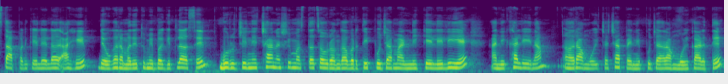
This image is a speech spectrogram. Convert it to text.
स्थापन केलेलं आहे. देवघरामध्ये तुम्ही बघितलं असेल गुरुजींनी छान अशी मस्त चौरंगावरती पूजा मांडणी केलेली आहे. आणि खाली ना रांगोळीच्या छाप्याने पूजा रांगोळी काढते.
